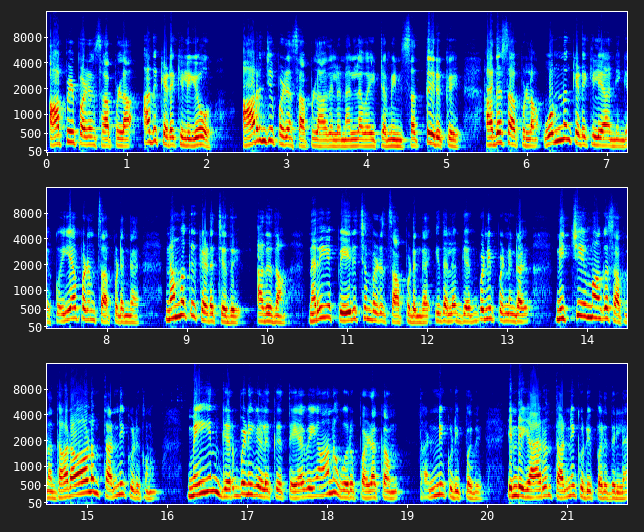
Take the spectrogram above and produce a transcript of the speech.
ஆப்பிள் பழம் சாப்பிட்லாம். அது கிடைக்கலையோ? ஆரஞ்சு பழம் சாப்பிட்லாம். அதில் நல்ல வைட்டமின் சத்து இருக்குது அதை சாப்பிட்லாம். ஒன்றும் கிடைக்கலையா? நீங்கள் கொய்யாப்பழம் சாப்பிடுங்க. நமக்கு கிடைச்சது அதுதான். நிறைய பேரிச்சம்பழம் சாப்பிடுங்க. இதெல்லாம் கர்ப்பிணி பெண்ணுங்கள் நிச்சயமாக சாப்பிடணும். தாராளம் தண்ணி குடிக்கணும். மெயின் கர்ப்பிணிகளுக்கு தேவையான ஒரு பழக்கம் தண்ணி குடிப்பது. இன்று யாரும் தண்ணி குடிப்பதில்லை.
